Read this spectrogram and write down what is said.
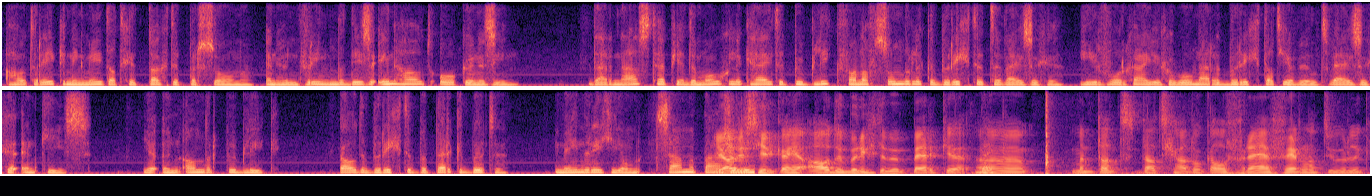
Houd rekening mee dat gedachte personen en hun vrienden deze inhoud ook kunnen zien. Daarnaast heb je de mogelijkheid het publiek van afzonderlijke berichten te wijzigen. Hiervoor ga je gewoon naar het bericht dat je wilt wijzigen en kies je een ander publiek. Oude berichten beperken button. Mijn region, samenpagina. Ja, dus hier kan je oude berichten beperken. Back. Eh, maar dat, dat gaat ook al vrij ver natuurlijk.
